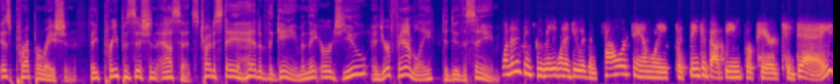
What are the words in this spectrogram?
is preparation. They pre-position assets, try to stay ahead of the game, and they urge you and your family to do the same. One of the things we really want to do is empower families to think about being prepared today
